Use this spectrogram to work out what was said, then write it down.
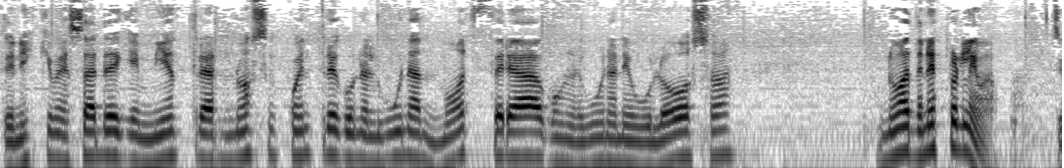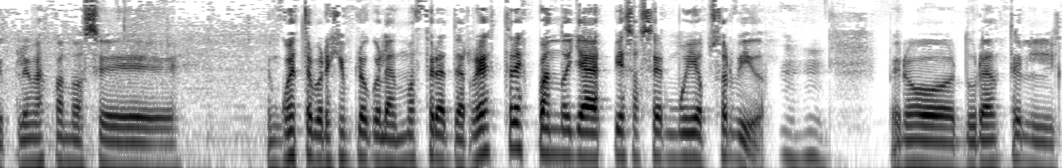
tenéis que pensar de que mientras no se encuentre con alguna atmósfera, con alguna nebulosa, no va a tener. Si el problema es cuando se encuentra, por ejemplo, con la atmósfera terrestre, es cuando ya empieza a ser muy absorbido. Pero durante el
